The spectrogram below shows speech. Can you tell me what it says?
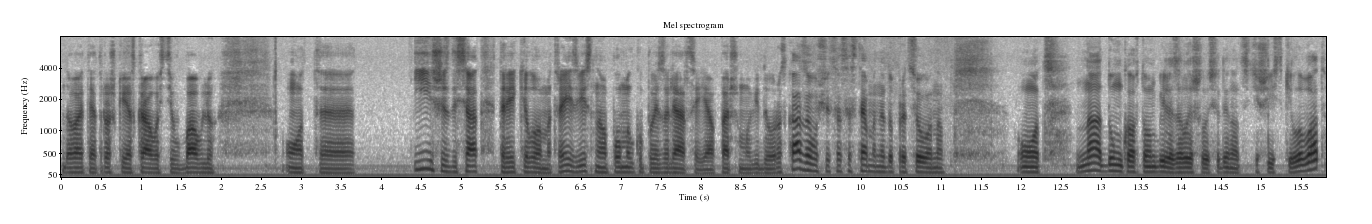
Давайте я трошки яскравості вбавлю. От, е, і 63 км. І, звісно, помилку по ізоляції. Я в першому відео розказував, що ця система недопрацьована. От, на думку автомобіля залишилось 11,6 кВт.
